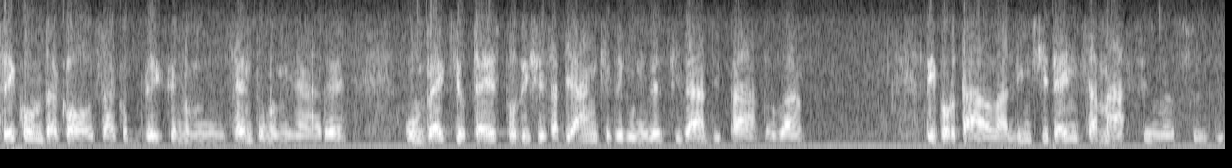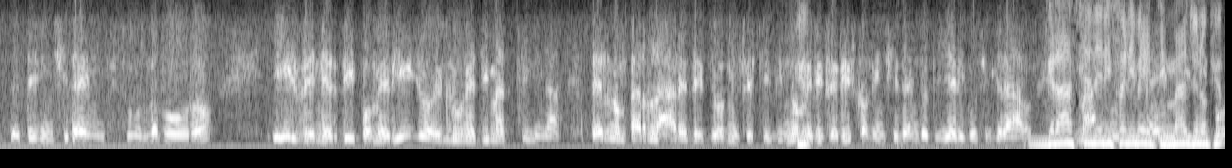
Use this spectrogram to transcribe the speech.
Seconda cosa che non sento nominare, un vecchio testo di Cesa Bianchi dell'Università di Padova riportava l'incidenza massima su, degli incidenti sul lavoro il venerdì pomeriggio e il lunedì mattina, per non parlare dei giorni festivi. Non mi riferisco all'incidente di ieri così grave. Grazie dei riferimenti, immagino più,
